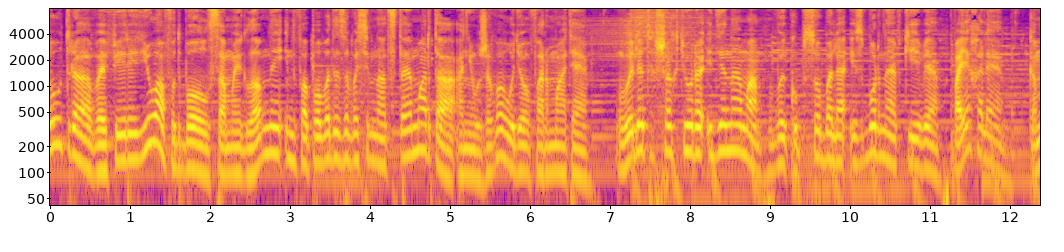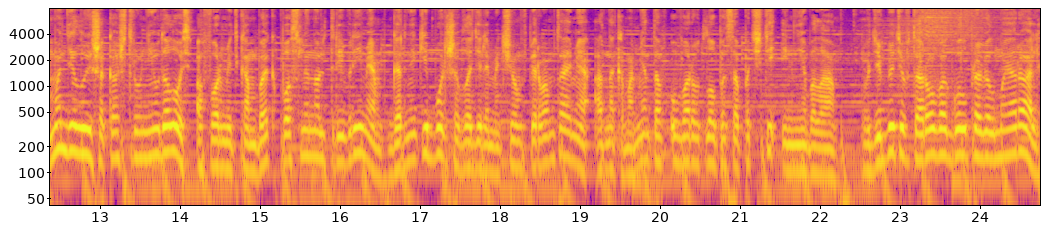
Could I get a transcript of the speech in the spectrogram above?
утро! В эфире ЮАФутбол. Самые главные инфоповоды за 18 марта, они уже в аудиоформате. Вылет Шахтера и Динамо, выкуп Соболя и сборная в Киеве. Поехали! Команде Луиша Каштру не удалось оформить камбэк после 0-3 в Риме. Горняки больше владели мячом в первом тайме, однако моментов у ворот Лопеса почти и не было. В дебюте второго гол провел Майораль.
